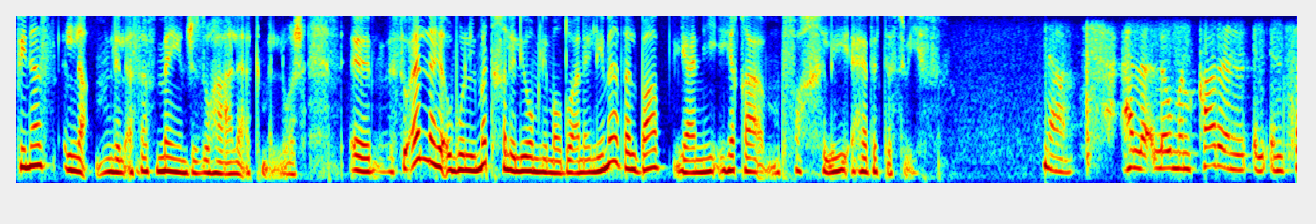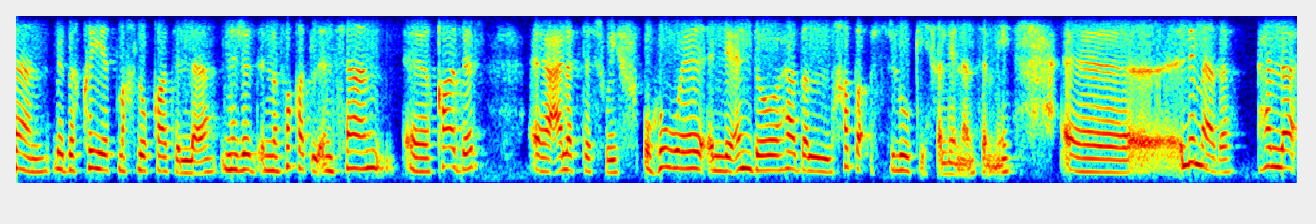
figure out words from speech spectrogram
في ناس لا للأسف ما ينجزوها على أكمل وجه. آه، سؤالنا والمدخل اليوم لموضوعنا لماذا البعض يعني يقع فخ لهذا التسويف؟ نعم. هلا لو منقارن الإنسان ببقية مخلوقات الله نجد إنه فقط الإنسان آه، قادر آه، على التسويف وهو اللي عنده هذا الخطأ السلوكي خلينا نسميه. لماذا؟ هلا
